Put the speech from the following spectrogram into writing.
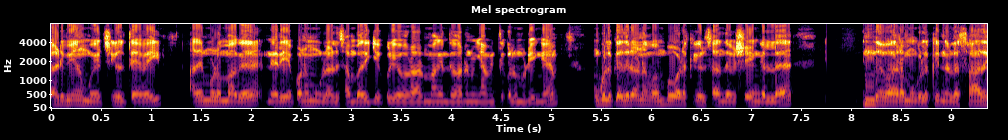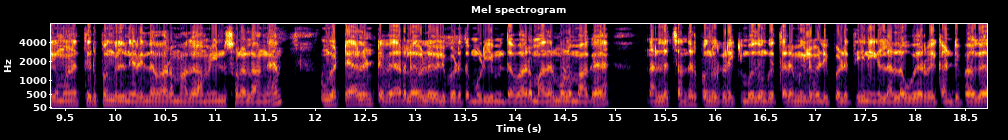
கடுமையான முயற்சிகள் தேவை. அதன் மூலமாக நிறைய பணம் உங்களால் சம்பாதிக்கக்கூடிய ஒரு வாரமாக இந்த வாரம் நீங்கள் அமைத்துக்கொள்ள முடியுங்க. உங்களுக்கு எதிரான வம்பு வழக்குகள் சார்ந்த விஷயங்களில் இந்த வாரம் உங்களுக்கு நல்ல சாதகமான திருப்பங்கள் நிறைந்த வாரமாக அமையும்னு சொல்லலாங்க. உங்கள் டேலண்ட்டை வேறு லெவலில் வெளிப்படுத்த முடியும். இந்த வாரம் அதன் மூலமாக நல்ல சந்தர்ப்பங்கள் கிடைக்கும்போது உங்கள் திறமைகளை வெளிப்படுத்தி நீங்கள் நல்ல உயர்வை கண்டிப்பாக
